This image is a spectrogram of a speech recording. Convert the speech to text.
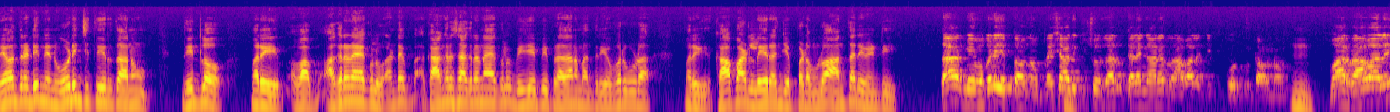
రేవంత్ రెడ్డి నేను ఓడించి తీరుతాను. దీంట్లో మరి అగ్రనాయకులు అంటే కాంగ్రెస్ అగ్రనాయకులు బీజేపీ ప్రధానమంత్రి ఎవరు కూడా మరి కాపాడలేరని చెప్పడంలో ఆంతర్యం ఏంటి? సార్ మేము ఒకటే చెప్తా ఉన్నాం. ప్రశాంత్ కిషోర్ గారు తెలంగాణ రావాలని చెప్పి కోరుకుంటా ఉన్నాం. వారు రావాలి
